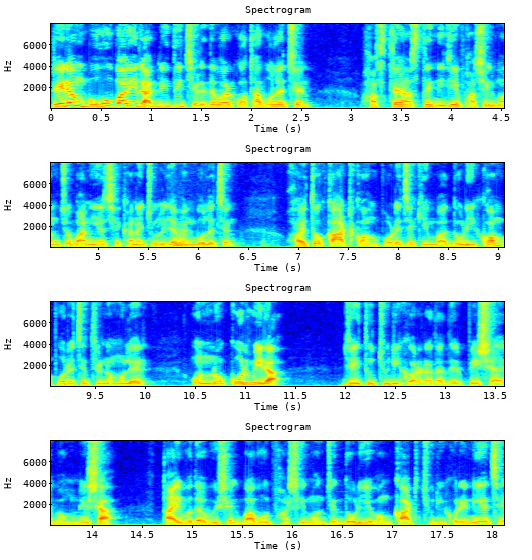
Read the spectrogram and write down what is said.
তো এরম বহুবারই রাজনীতি ছেড়ে দেওয়ার কথা বলেছেন। হাসতে হাসতে নিজে ফাঁসির মঞ্চ বানিয়ে সেখানে চলে যাবেন বলেছেন। হয়তো কাঠ কম পড়েছে কিংবা দড়ি কম পড়েছে তৃণমূলের অন্য কর্মীরা। যেহেতু চুরি করাটা তাদের পেশা এবং নেশা তাই বোধহয় অভিষেক বাবুর ফাঁসির মঞ্চের দড়ি এবং কাঠ চুরি করে নিয়েছে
